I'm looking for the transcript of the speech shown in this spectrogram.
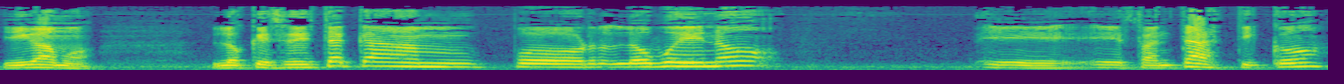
Digamos, los que se destacan por lo bueno eh, es fantástico.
